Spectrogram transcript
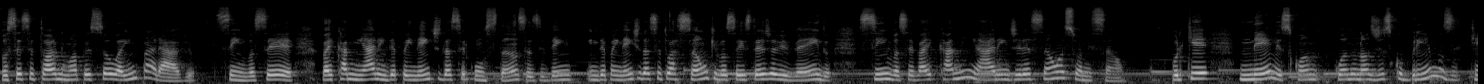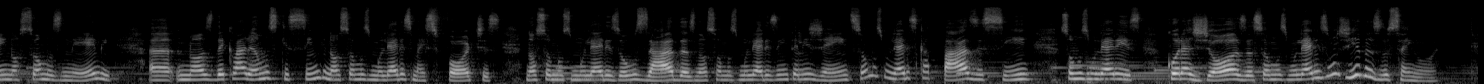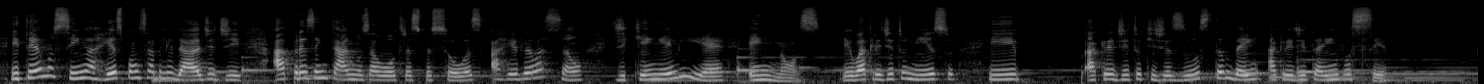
você se torna uma pessoa imparável. Sim, você vai caminhar independente das circunstâncias, independente da situação que você esteja vivendo. Sim, você vai caminhar em direção à sua missão. Porque neles, quando, quando nós descobrimos quem nós somos nele, uh, nós declaramos que sim, que nós somos mulheres mais fortes, nós somos mulheres ousadas, nós somos mulheres inteligentes, somos mulheres capazes, sim, somos mulheres corajosas, somos mulheres ungidas do Senhor. E temos sim a responsabilidade de apresentarmos a outras pessoas a revelação de quem Ele é em nós. Eu acredito nisso e acredito que Jesus também acredita em você.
